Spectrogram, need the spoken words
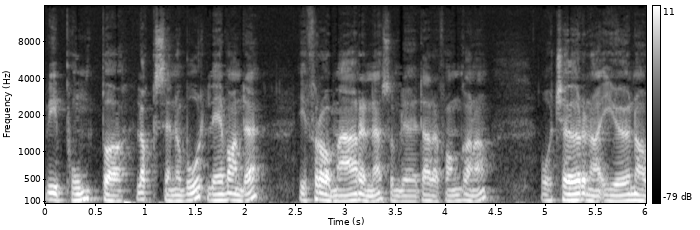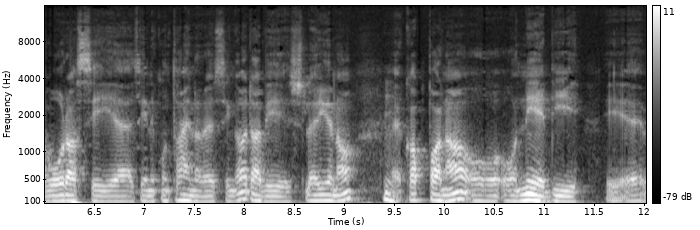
vi pumper laksen om bord levende ifra merdene som blir der er fangene, og kjører den gjennom våre si, sine containerløsninger, der vi sløyer den, mm. kappene og, og ned i, i eh,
